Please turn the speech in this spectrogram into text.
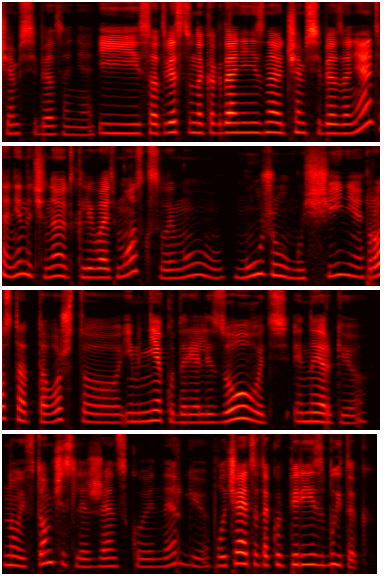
чем себя занять. И, соответственно, когда они не знают, чем себя занять, они начинают клевать мозг своему мужу, мужчине, просто от того, что им некуда реализовывать энергию, ну и в том числе женскую энергию. Получается такой переизбыток.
